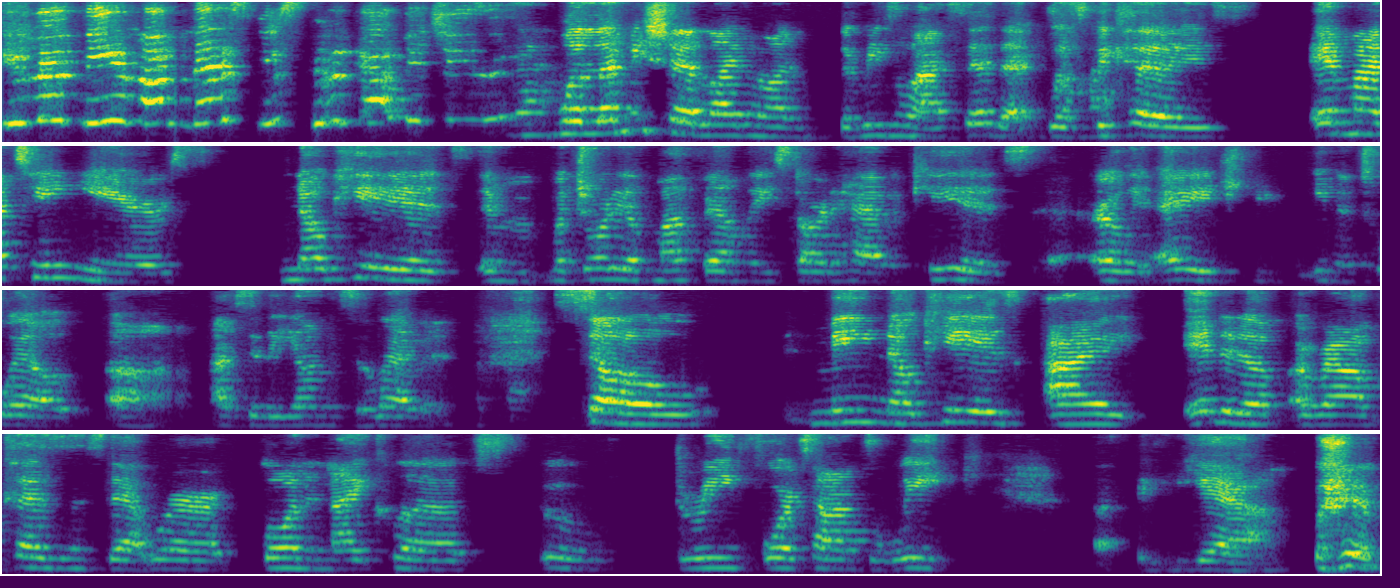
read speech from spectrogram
You me in my mess? You still got me jesus? Well let me shed light on the reason why i said that was uh-huh. because in my teen years no kids and majority of my family started having kids early age even 12 uh, i said the youngest 11 so me no kids i ended up around cousins that were going to nightclubs ooh, three four times a week. Uh, yeah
